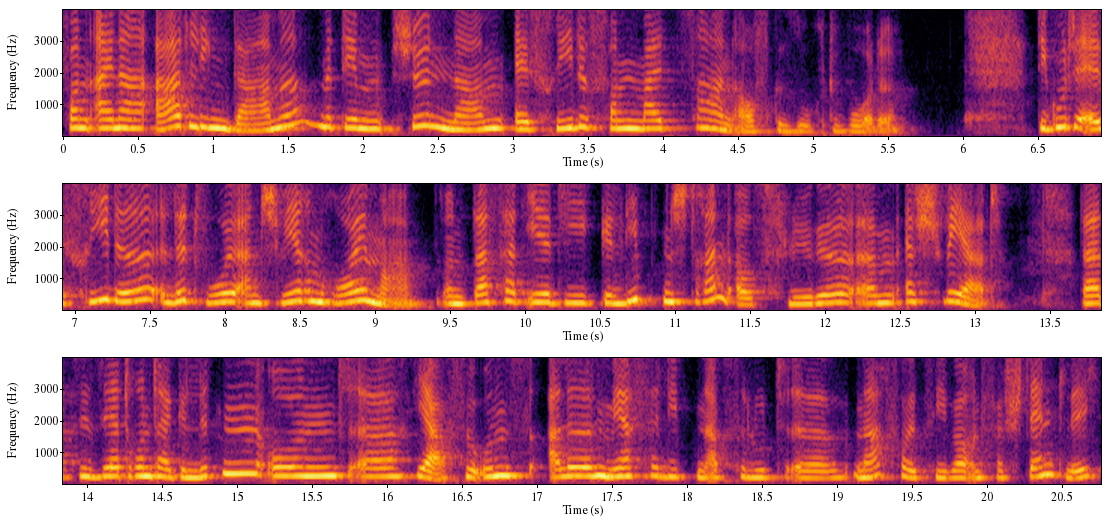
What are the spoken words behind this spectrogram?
von einer adligen Dame mit dem schönen Namen Elfriede von Malzahn aufgesucht wurde. Die gute Elfriede litt wohl an schwerem Rheuma und das hat ihr die geliebten Strandausflüge ähm, erschwert. Da hat sie sehr drunter gelitten und äh, ja, für uns alle Mehrverliebten absolut äh, nachvollziehbar und verständlich,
